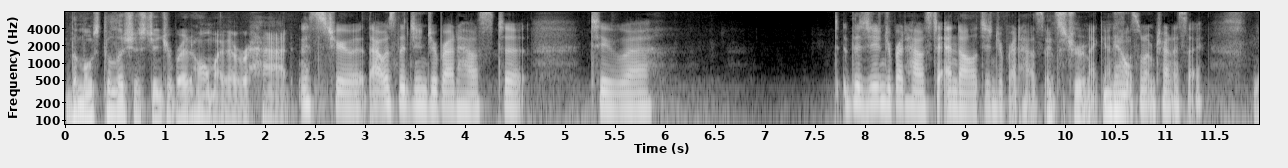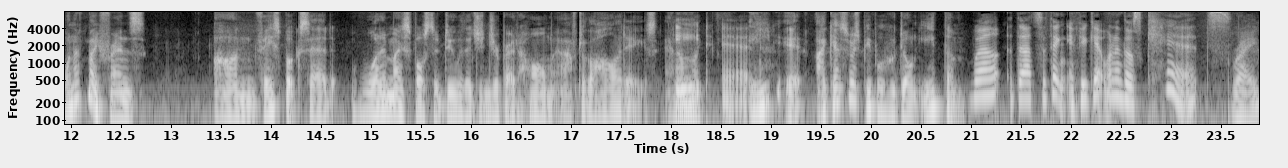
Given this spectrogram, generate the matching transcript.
the most delicious gingerbread home I've ever had. It's true. That was the gingerbread house to to uh the gingerbread house to end all gingerbread houses. It's true. I guess Now- that's what I'm trying to say. One of my friends on Facebook said, "What am I supposed to do with a gingerbread home after the holidays?" And I'm Eat like, it. "Eat it." I guess there's people who don't eat them, Well, that's the thing. If you get one of those kits, right?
